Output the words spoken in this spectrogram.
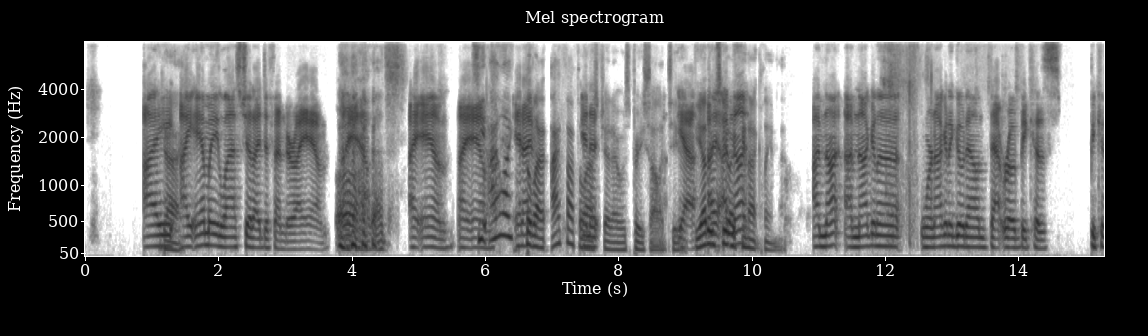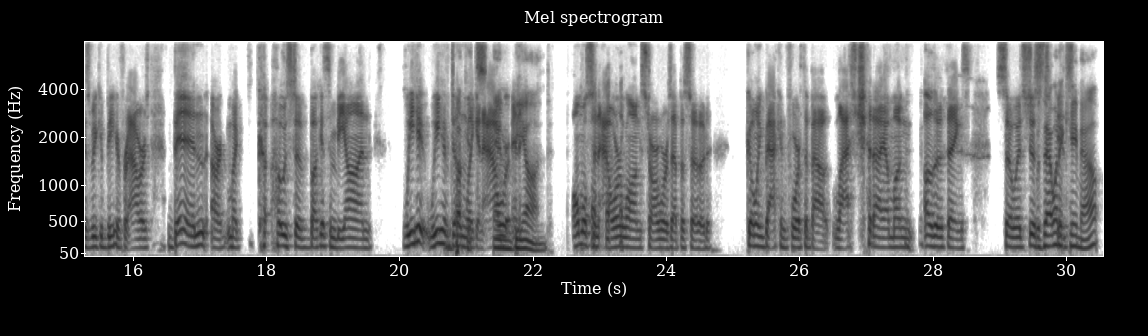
I guy. I am a Last Jedi defender. I am. Oh, I am. That's... I am. I am. See, I like and the I, la- I thought the Last it, Jedi was pretty solid too. Yeah. The other two, I, I not, cannot claim that. I'm not. I'm not gonna. We're not gonna go down that road because because we could be here for hours. Ben, our my host of Buckets and Beyond, we we have done like an hour and beyond, almost an hour long Star Wars episode, going back and forth about Last Jedi among other things. So it's just was that when it came out?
